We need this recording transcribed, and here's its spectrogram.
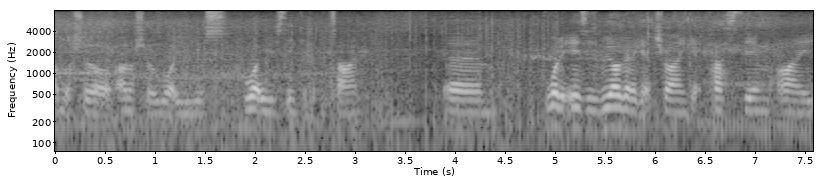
I'm not sure. I'm not sure what he was what he was thinking at the time. Um, what it is is we are going to get try and get past him. I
